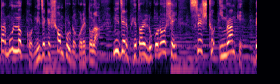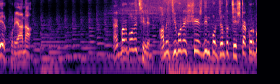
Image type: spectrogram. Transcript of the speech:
তার মূল লক্ষ্য, নিজেকে সম্পূর্ণ করে তোলা, নিজের ভেতরে লুকোনো সেই শ্রেষ্ঠ ইমরানকে বের করে আনা। একবার বলেছিলেন, আমি জীবনের শেষ দিন পর্যন্ত চেষ্টা করব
